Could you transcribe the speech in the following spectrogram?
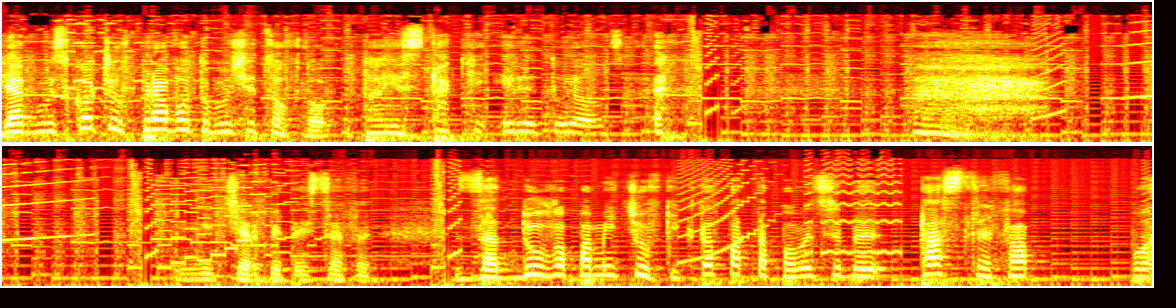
Jakbym skoczył w prawo, to bym się cofnął. I to jest takie irytujące. Nie cierpię tej strefy. Za dużo pamięciówki. Kto wpadł na pomysł, żeby ta strefa była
